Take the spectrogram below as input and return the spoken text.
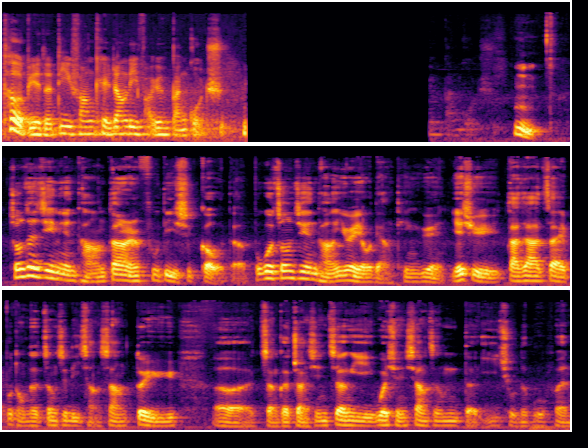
特别的地方可以让立法院搬过去。嗯。中正纪念堂当然腹地是够的，不过中正纪念堂因为有两厅院，也许大家在不同的政治立场上，对于呃整个转型正义、威权象征的移除的部分，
